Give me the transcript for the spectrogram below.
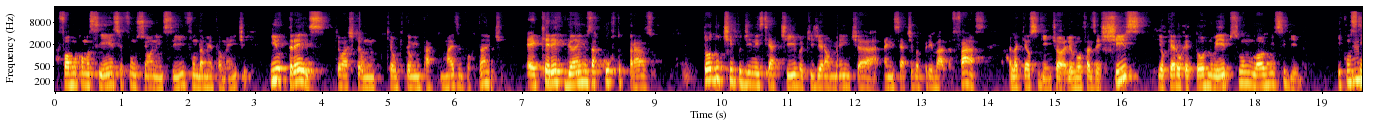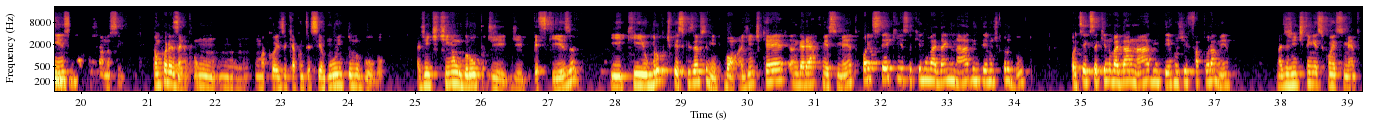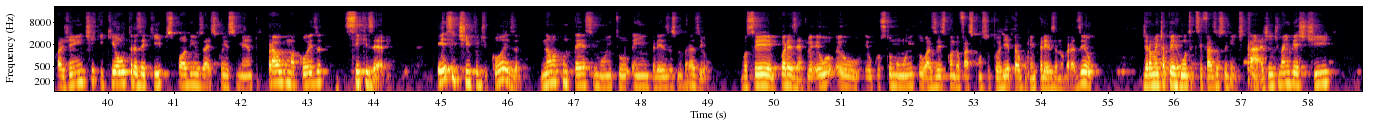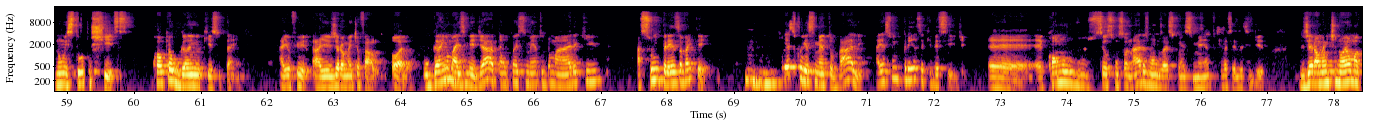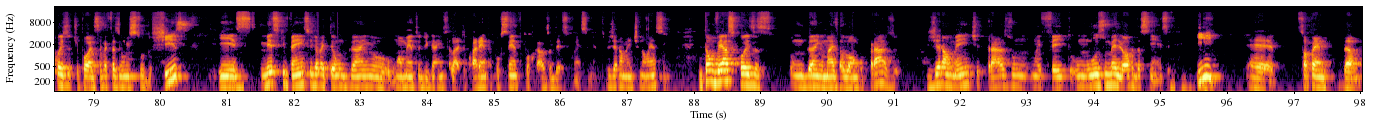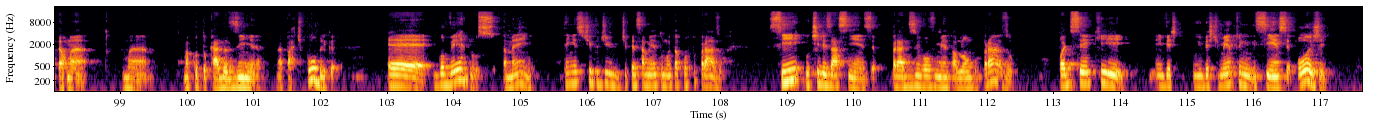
a forma como a ciência funciona em si, fundamentalmente. E o três, que eu acho que é, um, que é o que tem um impacto mais importante, é querer ganhos a curto prazo. Todo tipo de iniciativa que geralmente a, a iniciativa privada faz, ela quer o seguinte: olha, eu vou fazer X e eu quero o retorno Y logo em seguida. E com ciência uhum. não funciona assim. Então, por exemplo, um, um, uma coisa que acontecia muito no Google. A gente tinha um grupo de, de pesquisa e que o grupo de pesquisa era o seguinte: bom, a gente quer angariar conhecimento, pode ser que isso aqui não vai dar em nada em termos de produto, pode ser que isso aqui não vai dar nada em termos de faturamento, mas a gente tem esse conhecimento com a gente e que outras equipes podem usar esse conhecimento para alguma coisa, se quiserem. Esse tipo de coisa não acontece muito em empresas no Brasil. Você, por exemplo, eu, eu, eu costumo muito, às vezes, quando eu faço consultoria para alguma empresa no Brasil, geralmente a pergunta que se faz é o seguinte: tá, a gente vai investir num estudo X. Qual que é o ganho que isso tem? Aí, eu, aí geralmente eu falo: olha, o ganho mais imediato é um conhecimento de uma área que a sua empresa vai ter. Uhum. E esse conhecimento vale, aí é a sua empresa que decide. É, é como os seus funcionários vão usar esse conhecimento que vai ser decidido. Geralmente não é uma coisa tipo, olha, você vai fazer um estudo X e mês que vem você já vai ter um ganho, um aumento de ganho, sei lá, de 40% por causa desse conhecimento. Geralmente não é assim. Então, ver as coisas, um ganho mais a longo prazo, geralmente traz um, um efeito, um uso melhor da ciência. E, é, só para dar, dar, uma, uma uma cutucadazinha na parte pública, é, governos também têm esse tipo de, de pensamento muito a curto prazo. Se utilizar a ciência para desenvolvimento a longo prazo, pode ser que o investimento em ciência hoje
